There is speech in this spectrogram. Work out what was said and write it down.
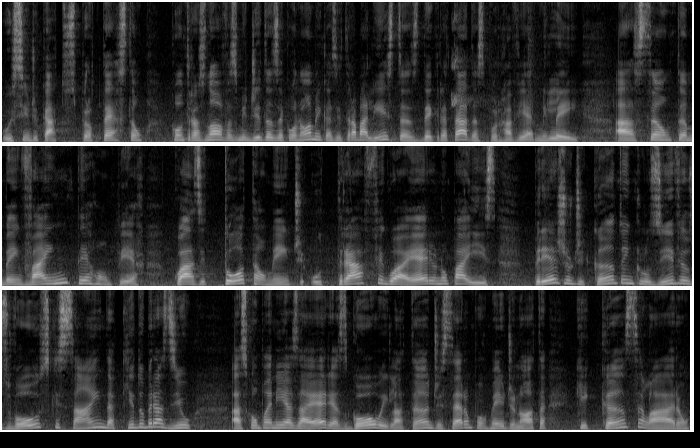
Os sindicatos protestam contra as novas medidas econômicas e trabalhistas decretadas por Javier Milei. A ação também vai interromper quase totalmente o tráfego aéreo no país, prejudicando inclusive os voos que saem daqui do Brasil. As companhias aéreas Gol e Latam disseram por meio de nota que cancelaram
